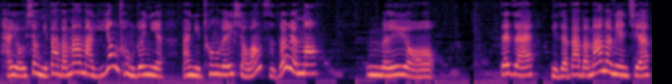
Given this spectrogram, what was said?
还有像你爸爸妈妈一样宠着你，把你称为小王子的人吗？没有。仔仔，你在爸爸妈妈面前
